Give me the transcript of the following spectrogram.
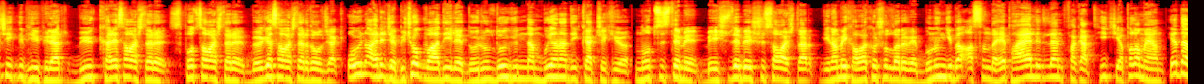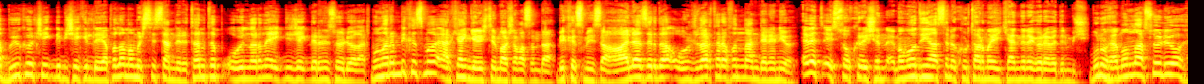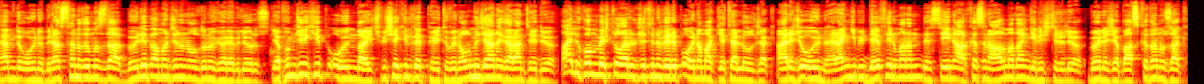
ölçekli PvP'ler, büyük kale savaşları, spot savaşları, bölge savaşları da olacak. Oyun ayrıca birçok vaadiyle duyurulduğu günden bu yana dikkat çekiyor. Not sistemi, 500'e 500 savaşlar, dinamik hava koşulları ve bunun gibi aslında hep hayal edilen fakat hiç yapılamayan ya da büyük ölçekli bir şekilde yapılamamış sistemleri tanıtıp oyunlarına ekleyeceklerini söylüyorlar. Bunların bir kısmı erken geliştirme aşamasında, bir kısmı ise halihazırda oyuncular tarafından deneniyor. Evet of Creation MMO dünyasını kurtarmayı kendine görev edinmiş. Bunu hem onlar söylüyor hem de oyunu biraz tanıdığımızda böyle bir amacının olduğunu görebiliyoruz. Yapımcı ekip oyunda hiçbir şekilde pay to win olmayacağını garanti ediyor. Aylık 15 dolar ücretini verip oynamak yeterli olacak. Ayrıca oyun herhangi bir dev firmanın desteğini arkasına almadan geliştiriliyor. Böylece baskıdan uzak,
